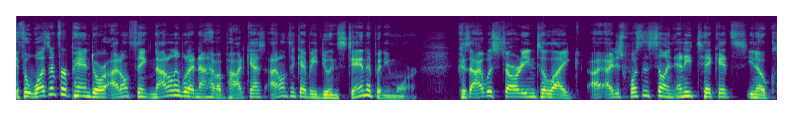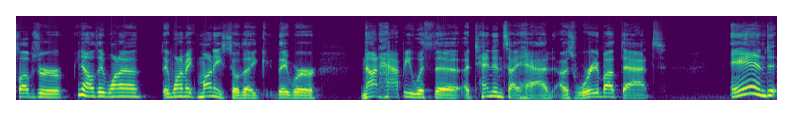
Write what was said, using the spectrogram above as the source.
if it wasn't for Pandora, I don't think not only would I not have a podcast, I don't think I'd be doing stand up anymore. Because I was starting to like, I, I just wasn't selling any tickets. You know, clubs are, you know, they want to they want to make money, so they they were not happy with the attendance I had. I was worried about that. And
